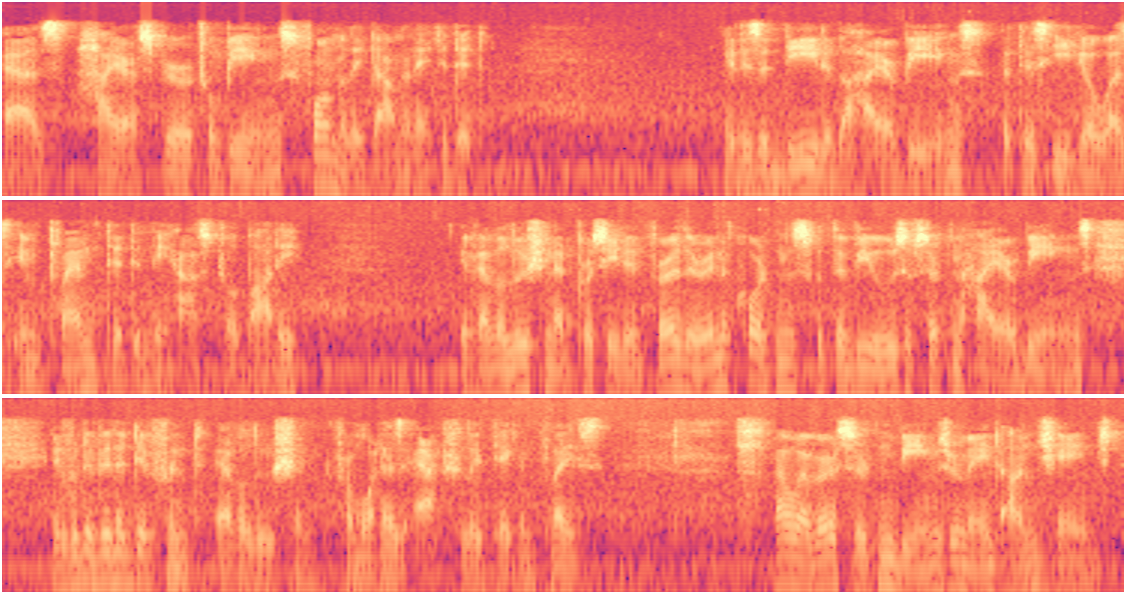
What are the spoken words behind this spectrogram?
as higher spiritual beings formerly dominated it. It is a deed of the higher beings that this ego was implanted in the astral body. If evolution had proceeded further in accordance with the views of certain higher beings, it would have been a different evolution from what has actually taken place. However, certain beings remained unchanged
